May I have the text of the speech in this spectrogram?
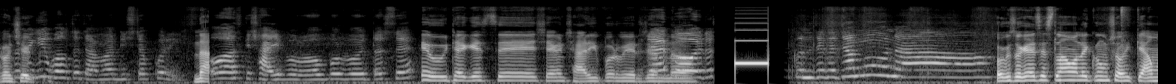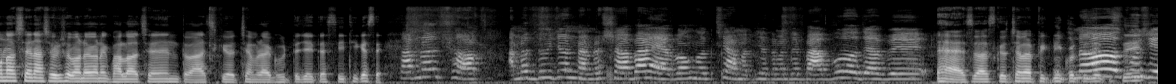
এখন সে কি বলতে চাও? আমরা ডিস্টার্ব করি? না। ও আজকে শাড়ি পরবো পরবো হইতাছে। এ উঠে গেছে সে এখন শাড়ি পরবে এর জন্য। কোন জায়গায় যাব না। ওকে সো গাইস আসসালামু আলাইকুম। সবাই কেমন আছেন? আশা করি সবাই অনেক অনেক ভালো আছেন। তো আজকে হচ্ছে আমরা ঘুরতে যাইতেছি ঠিক আছে? আমরা আমরা দুইজন আমরা সবাই এবং হচ্ছে আমাদের সাথে আমাদের বাবুও যাবে। হ্যাঁ সো আজকে হচ্ছে আমরা পিকনিক করতে খুশি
